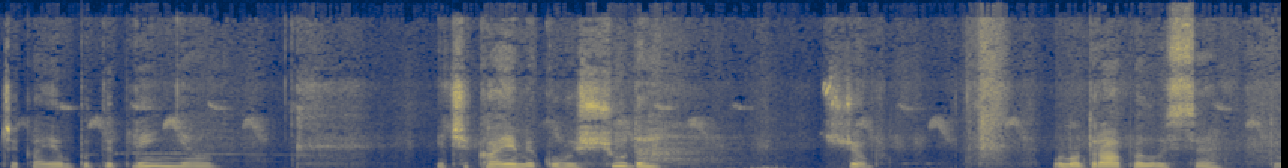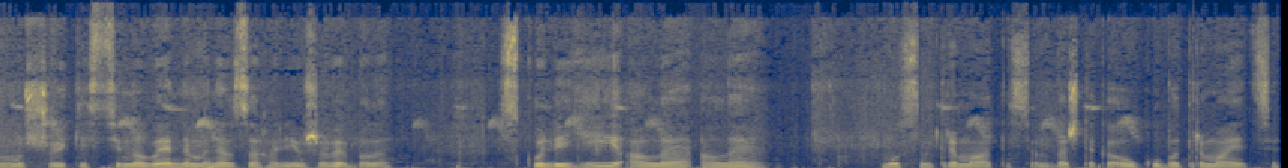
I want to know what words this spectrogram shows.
Чекаємо потепління і чекаємо якогось чуда, щоб воно трапилося. Тому що якісь ці новини мене взагалі вже вибили з колії, але, але мусимо триматися. Бачите, яка у Куба тримається.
